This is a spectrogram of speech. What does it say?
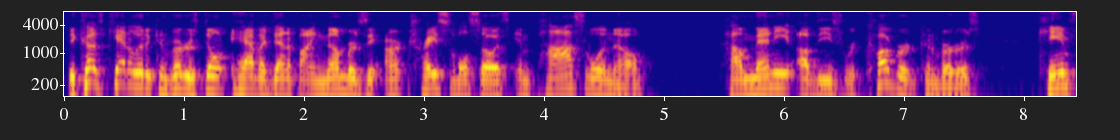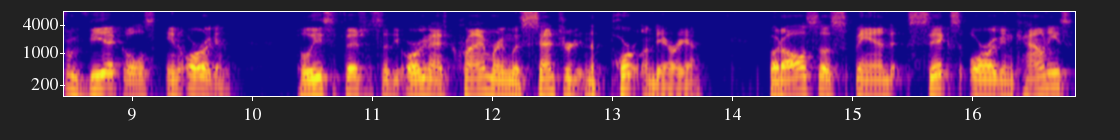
Because catalytic converters don't have identifying numbers, they aren't traceable, so it's impossible to know how many of these recovered converters came from vehicles in Oregon. Police officials said the organized crime ring was centered in the Portland area, but also spanned six Oregon counties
